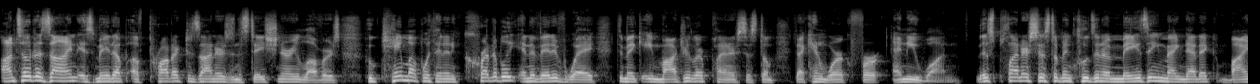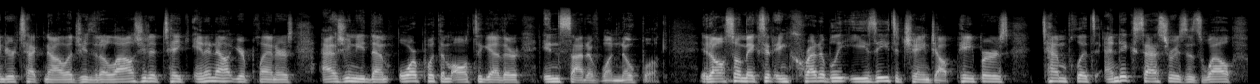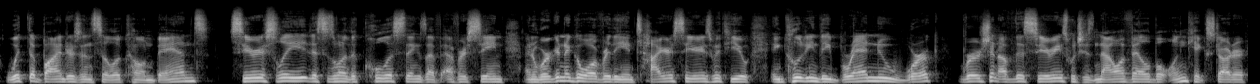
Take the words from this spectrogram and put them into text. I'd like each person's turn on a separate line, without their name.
Antou Design is made up of product designers and stationery lovers who came up with an incredibly innovative way to make a modular planner system that can work for anyone. This planner system includes an amazing magnetic binder technology that allows you to take in and out your planners as you need them or put them all together inside of one notebook. It also makes it incredibly easy to change out papers, templates, and accessories as well with the binders and silicone bands. Seriously, this is one of the coolest things I've ever seen, and we're gonna go over the entire series with you, including the brand new work version of this series, which is now available on Kickstarter.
